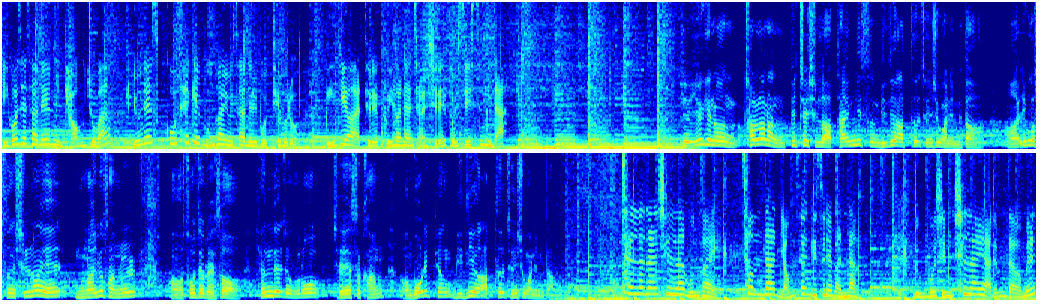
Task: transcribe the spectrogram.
이곳에서는 경주와 유네스코 세계 문화유산을 모티브로 미디어 아트를 구현한 전시를 볼 수 있습니다. 예, 여기는 찬란한 빛의 신라 timeless 미디어 아트 전시관입니다. 어, 이곳은 신라의 문화유산을 어, 소재로 해서 현대적으로 재해석한 어, 몰입형 미디어 아트 전시관입니다. 찬란한 신라 문화와 첨단 영상 기술의 만남. 눈부신 신라의 아름다움을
